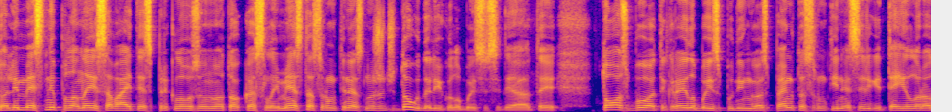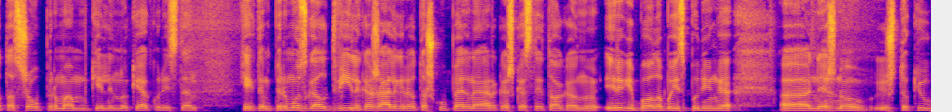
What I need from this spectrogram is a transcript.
tolimesni planai savaitės priklauso nuo to, kas laimės tas rungtynės, nu, žodžiu, daug dalykų labai susidėjo, tai tos buvo tikrai labai įspūdingos, penktos rungtynės irgi Tayloro tas šau pirmam kilinukė, kuris ten kiek ten pirmus gal 12 žalgerio taškų pelnė ar kažkas tai tokio, nu, irgi buvo labai įspūdinga, uh, nežinau, iš tokių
